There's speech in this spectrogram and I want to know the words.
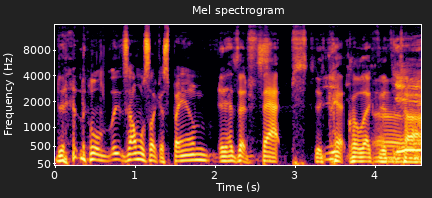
that little. It's almost like a spam. it has that fat st- ca- collected uh, at the Yeah, top.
